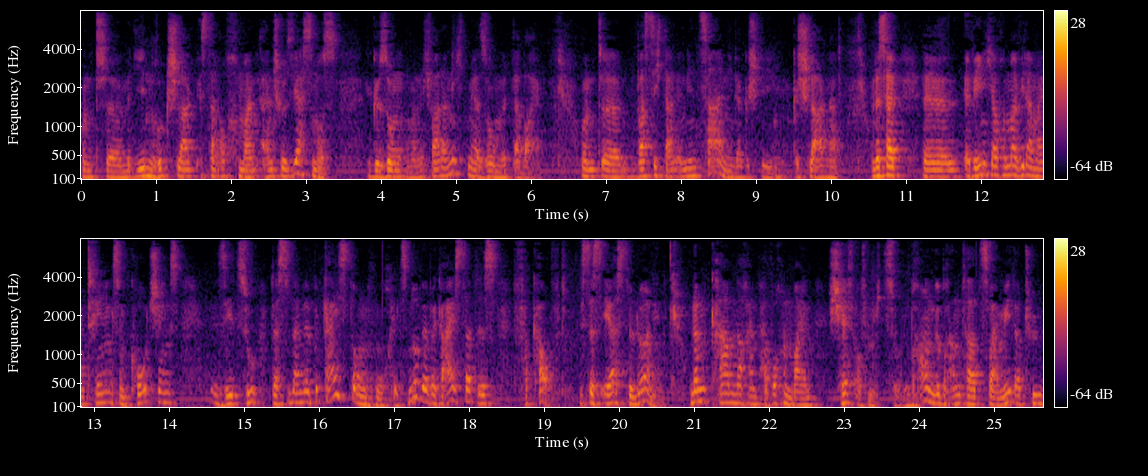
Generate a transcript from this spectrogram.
und äh, mit jedem Rückschlag ist dann auch mein Enthusiasmus gesunken und ich war dann nicht mehr so mit dabei. Und äh, was sich dann in den Zahlen niedergeschlagen hat. Und deshalb äh, erwähne ich auch immer wieder meinen Trainings und Coachings, seh zu, dass du deine Begeisterung hochhältst. Nur wer begeistert ist, verkauft. Ist das erste Learning. Und dann kam nach ein paar Wochen mein Chef auf mich zu. Ein braun gebrannter, zwei Meter Typ,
